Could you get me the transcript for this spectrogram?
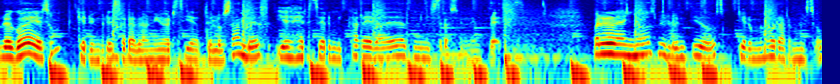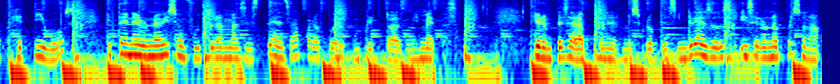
Luego de eso, quiero ingresar a la Universidad de los Andes y ejercer mi carrera de Administración de Empresas. Para el año 2022 quiero mejorar mis objetivos y tener una visión futura más extensa para poder cumplir todas mis metas. Quiero empezar a obtener mis propios ingresos y ser una persona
